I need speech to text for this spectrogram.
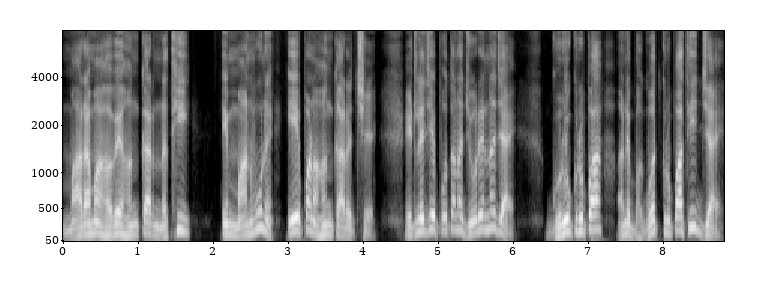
મારામાં હવે અહંકાર નથી એમ માનવું ને એ પણ અહંકાર જ છે. એટલે જે પોતાના જોરે ન જાય ગુરુકૃપા અને ભગવત કૃપાથી જ જાય.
